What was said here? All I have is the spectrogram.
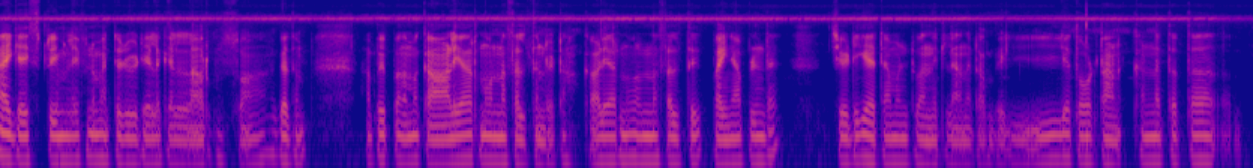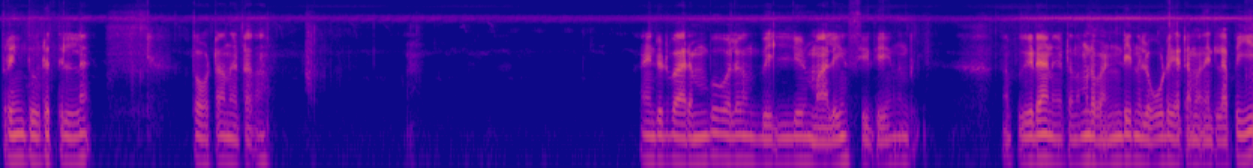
ഹായ് ഗൈസ് സ്ട്രീം ലൈഫിന്റെ മറ്റൊരു വീഡിയോയിലേക്ക് എല്ലാവർക്കും സ്വാഗതം. അപ്പോൾ ഇപ്പോൾ നമ്മൾ കാളിയാർ എന്ന് പറഞ്ഞ സ്ഥലത്തുണ്ട് കേട്ടോ. കാളിയാർ എന്ന് പറഞ്ഞ സ്ഥലത്ത് പൈനാപ്പിളിന്റെ ചെടി കയറ്റാൻ വേണ്ടിയിട്ട് വന്നിട്ടില്ല കേട്ടോ. വലിയ തോട്ടാണ്. കണ്ണെത്താത്ത ഇത്രയും ദൂരത്തിലുള്ള തോട്ടാണ് കേട്ടോ. അതിന്റെ ഒരു വരമ്പ് പോലെ വലിയൊരു മലയും സ്ഥിതി ചെയ്യുന്നുണ്ട്. അപ്പോൾ ഇടാണ് കേട്ടോ. നമ്മുടെ വണ്ടിയിൽ നിന്ന് ലോഡ് കയറ്റാൻ വന്നിട്ടില്ല. അപ്പോൾ ഈ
